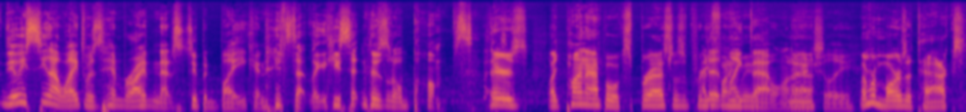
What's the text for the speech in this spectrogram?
the only scene I liked was him riding that stupid bike, and it's that like he's hitting those little bumps. There's like Pineapple Express was a pretty I didn't funny like movie. that one Yeah. actually. Remember Mars Attacks?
